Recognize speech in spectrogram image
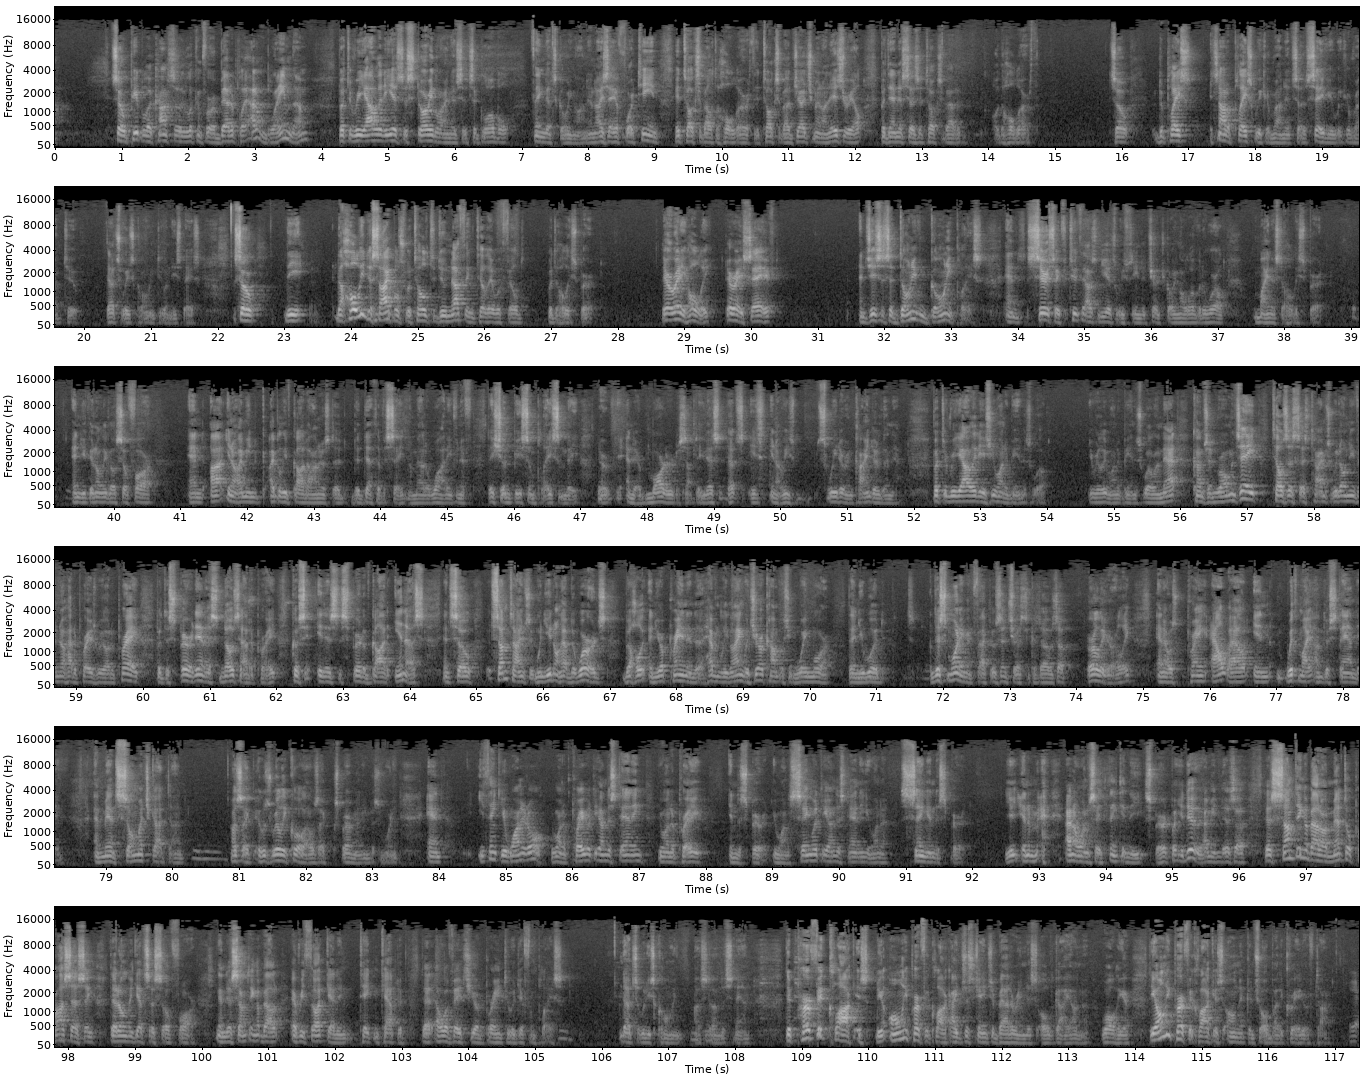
So people are constantly looking for a better place. I don't blame them, but the reality is the storyline is it's a global thing that's going on. In Isaiah 14, it talks about the whole earth. It talks about judgment on Israel, but then it says it talks about it, the whole earth. So the place, it's not a place we can run, it's a Savior we can run to. That's what he's calling to in these days. So the, the holy disciples were told to do nothing till they were filled with the Holy Spirit. They're already holy, they're already saved. And Jesus said, don't even go anyplace. And seriously, for 2,000 years, we've seen the church going all over the world, minus the Holy Spirit. And you can only go so far. And, uh, you know, I mean, I believe God honors the, the death of a saint no matter what, even if they shouldn't be someplace and, they, they're, and they're martyred or something. That's, that's, he's, you know, he's sweeter and kinder than that. But the reality is you want to be in his will. You really want to be in his will. And that comes in Romans 8, tells us there's times we don't even know how to pray as we ought to pray, but the Spirit in us knows how to pray because it is the Spirit of God in us. And so sometimes when you don't have the words the and you're praying in the heavenly language, you're accomplishing way more than you would. This morning, in fact, it was interesting because I was up early, early, and I was praying out loud in with my understanding. And man, so much got done. I was like, it was really cool. I was like experimenting this morning. And you think you want it all. You want to pray with the understanding. You want to pray in the spirit. You want to sing with the understanding. You want to sing in the spirit. You, in a, I don't want to say think in the spirit, but you do. I mean, there's a there's something about our mental processing that only gets us so far, and there's something about every thought getting taken captive that elevates your brain to a different place. That's what he's calling us to understand. The perfect clock is the only perfect clock. I just changed the battery in this old guy on the wall here. The only perfect clock is owned and controlled by the creator of time. Yeah.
